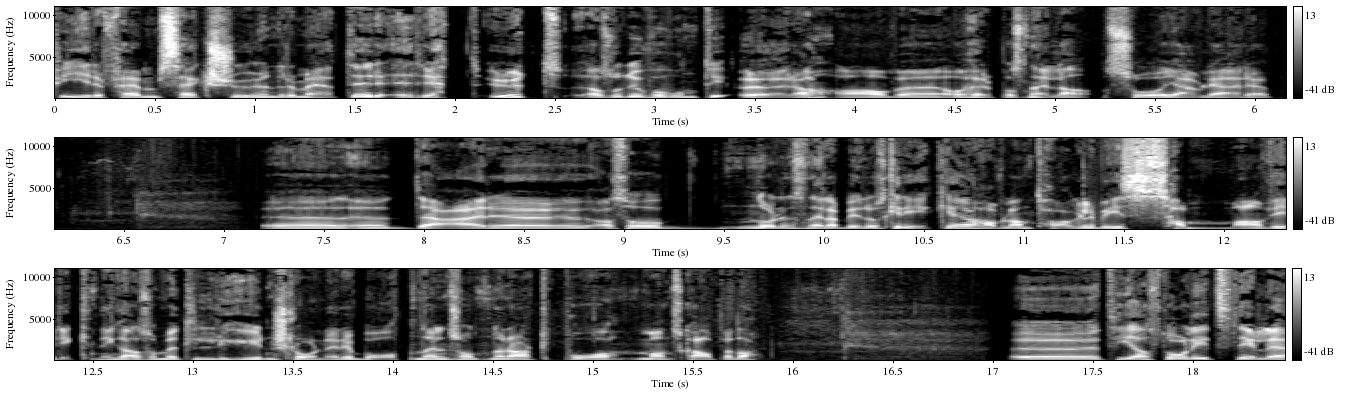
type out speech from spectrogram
400-500-600-700 meter rett ut. Altså du får vondt i øra av eh, å høre på snella. Så jævlig er det. Eh, Det er eh, Altså, når den snella begynner å skrike, har vel antageligvis samme virkninga som et lyn slår ned i båten eller sånt rart på mannskapet, da. Eh, Tida står litt stille,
